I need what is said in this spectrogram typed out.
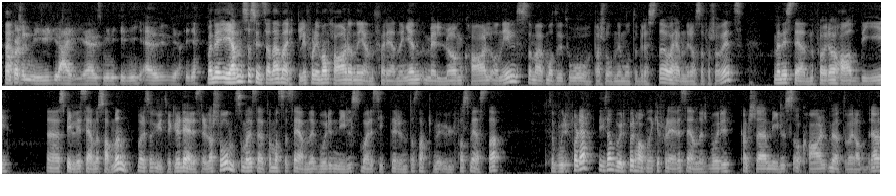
Det er Ja. kanskje en ny greie liksom i 99. Jeg vet ikke. Men igjen så syns jeg det er merkelig, fordi man har denne gjenforeningen mellom Carl og Nils, som er på en måte de to hovedpersonene i Mot i brøstet, og Henry også, for så vidt. Men istedenfor å ha de eh, spille i scener sammen, og liksom utvikler deres relasjon, så må man i stedet få masse scener hvor Nils bare sitter rundt og snakker med Ulf og Smestad. Så hvorfor det? Hvorfor har man ikke flere scener hvor kanskje Nils og Carl møter hverandre?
